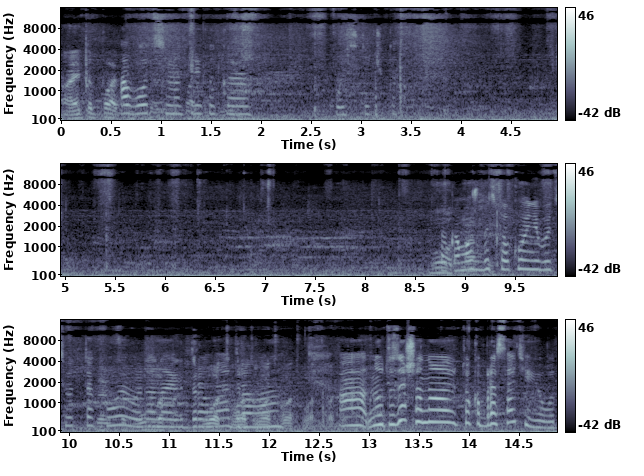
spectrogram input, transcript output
А это папи. А вот смотри, какая косточка. Вот так, а может быть какой-нибудь вот такой вот, она их драла, вот, драла. Вот, вот, вот, вот. А, ну ты знаешь, она только бросать ее, вот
